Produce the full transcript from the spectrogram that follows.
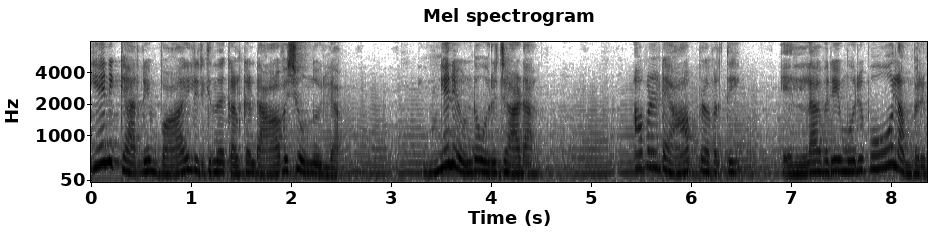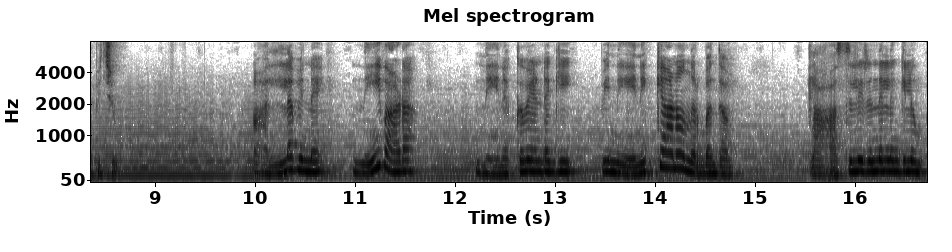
എനിക്കാരുടെയും വായിലിരിക്കുന്നത് കേൾക്കേണ്ട ആവശ്യമൊന്നുമില്ല. ഇങ്ങനെയുണ്ടോ ഒരു ചാട അവളുടെ ആ പ്രവൃത്തി എല്ലാവരെയും ഒരുപോലെ അമ്പരപ്പിച്ചു. അല്ല പിന്നെ നീ വാടാ. നിനക്ക് വേണ്ടെങ്കിൽ പിന്നെ എനിക്കാണോ നിർബന്ധം? ക്ലാസ്സിലിരുന്നില്ലെങ്കിലും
